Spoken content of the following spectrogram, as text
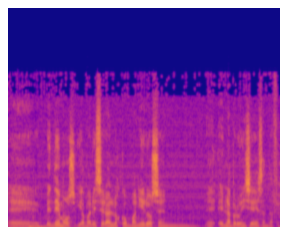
Eh, vendemos y aparecerán los compañeros en, en la provincia de Santa Fe.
